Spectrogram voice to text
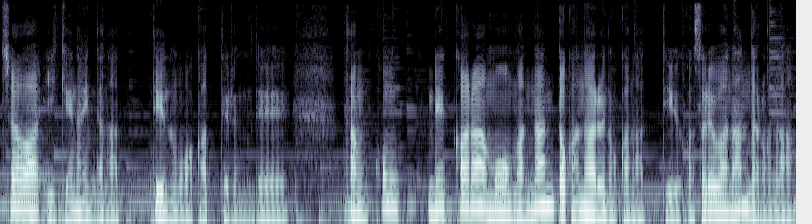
ちゃはいけないんだなっていうのも分かってるんで多分これからもまあなんとかなるのかなっていうかそれは何だろうな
